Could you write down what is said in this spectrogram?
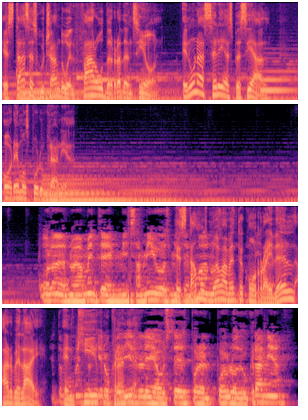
Estás escuchando el faro de redención. En una serie especial, Oremos por Ucrania. Hola nuevamente mis amigos, mis Estamos hermanos, nuevamente mis con. Raidel Arbelay En este en Kiev, quiero Ucrania. pedirle a ustedes por el pueblo de Ucrania.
